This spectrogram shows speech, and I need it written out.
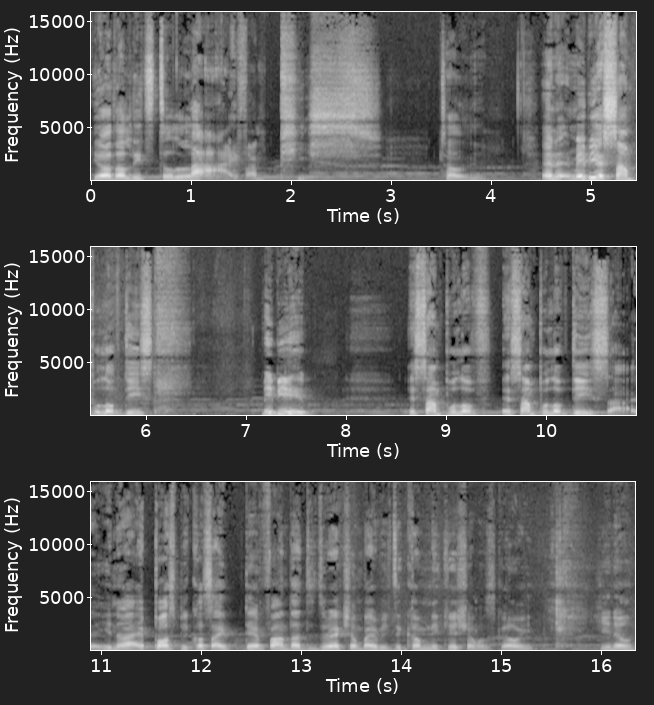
The other leads to life and peace. I'm telling you. And maybe a sample of this, maybe a a sample of a sample of this. Uh, you know, I paused because I then found that the direction by which the communication was going. You know.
